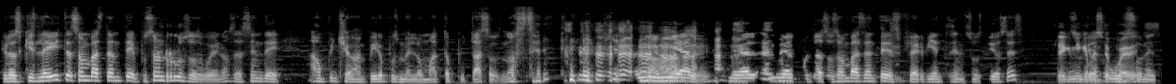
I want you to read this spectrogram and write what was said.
que los Kislevitas son bastante, pues son rusos, güey, ¿no? Se hacen de, ah, un pinche vampiro, pues me lo mato a putazos, ¿no? muy, muy Ah, al, muy al- muy al putazo, son bastante fervientes en sus dioses. Técnicamente Sus dioses puedes.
